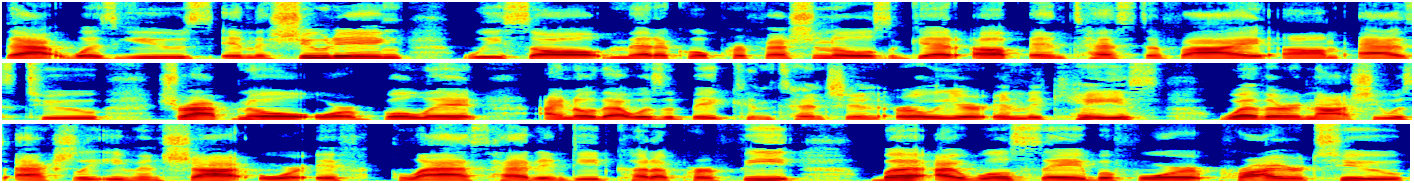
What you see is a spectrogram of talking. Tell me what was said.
that was used in the shooting. We saw medical professionals get up and testify um, as to shrapnel or bullet. I know that was a big contention earlier in the case whether or not she was actually even shot or if glass had indeed cut up her feet. But I will say, before, prior to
